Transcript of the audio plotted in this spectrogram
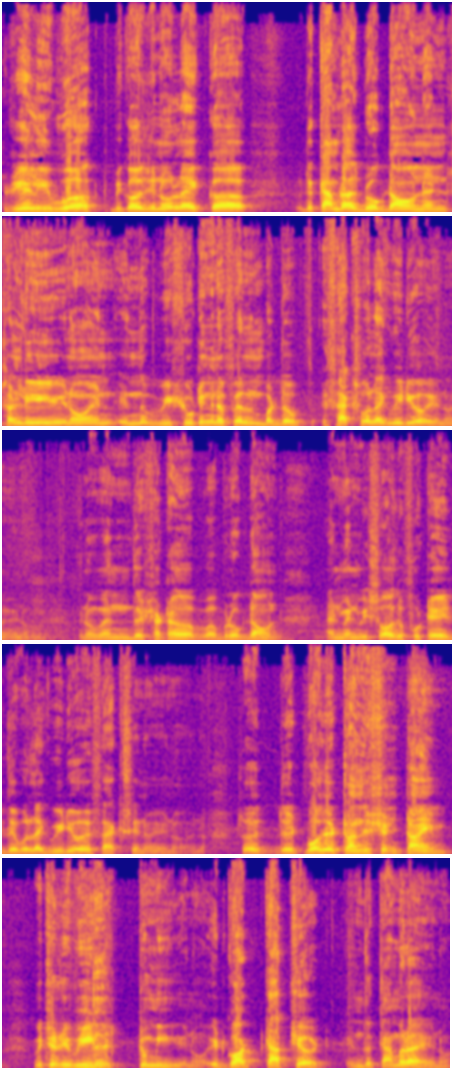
really worked because, you know, like uh, the cameras broke down and suddenly, you know, in, in the, we shooting in a film, but the effects were like video, you know, you know. Hmm. You know, when the shutter broke down and when we saw the footage, they were like video effects, you know, you know, you know. So it was a transition time which revealed to me, you know, it got captured in the camera, you know.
